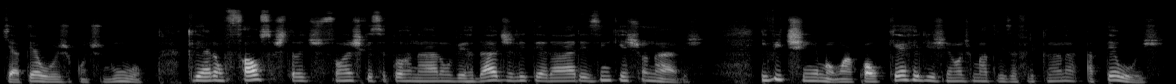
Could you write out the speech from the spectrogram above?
que até hoje continuam, criaram falsas tradições que se tornaram verdades literárias inquestionáveis e vitimam a qualquer religião de matriz africana até hoje.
